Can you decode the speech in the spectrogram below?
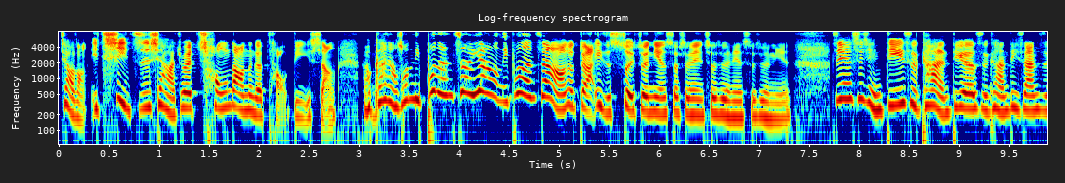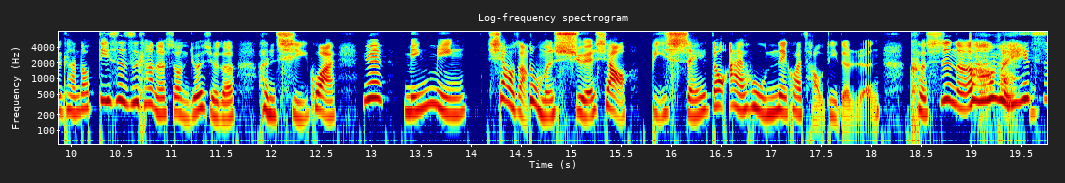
校长一气之下就会冲到那个草地上，然后跟他讲说：“你不能这样，你不能这样。”然后就对他一直碎碎念、碎碎念、碎碎念、碎碎念。这件事情第一次看、第二次看、第三次看到第四次看的时候，你就会觉得很奇。奇怪，因为明明校长是我们学校比谁都爱护那块草地的人，可是呢，每一次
